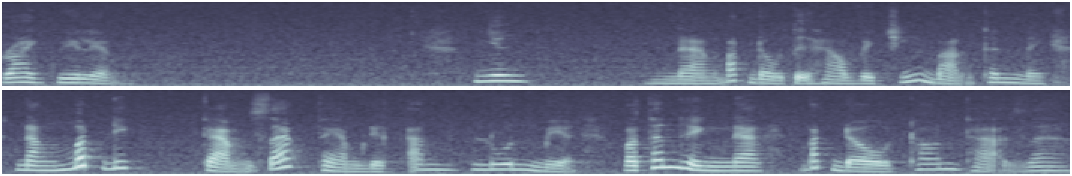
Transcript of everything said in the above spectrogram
Wright William. Nhưng nàng bắt đầu tự hào về chính bản thân mình, nàng mất đi cảm giác thèm được ăn luôn miệng và thân hình nàng bắt đầu thon thả ra.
